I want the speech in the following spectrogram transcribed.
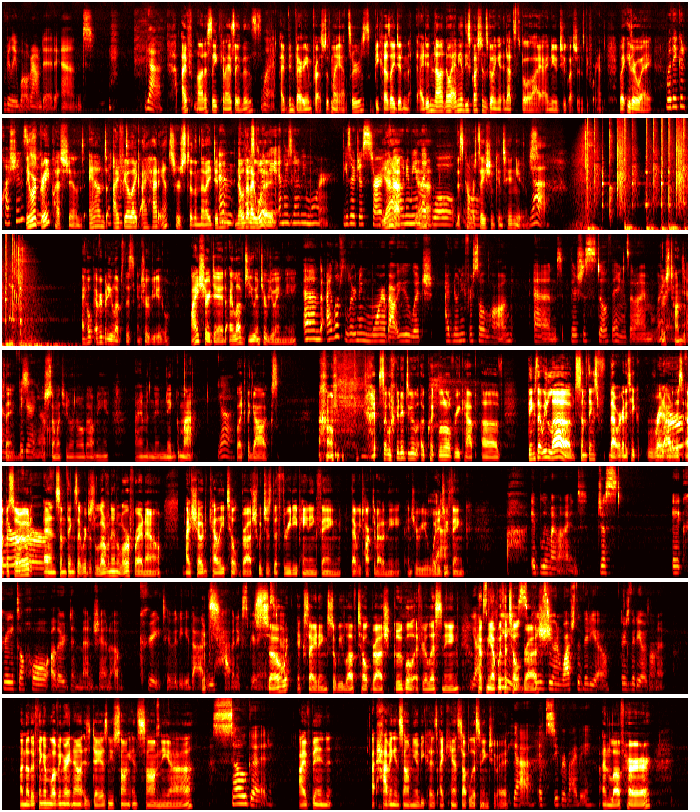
really well rounded and yeah. I've honestly, can I say this? What? I've been very impressed with my answers because I didn't I did not know any of these questions going in. That's the lie. I knew two questions beforehand. But either way, Were they good questions? they were great questions and I I feel to- like I had answers to them that I didn't And, know and that I would. Be, and there's gonna be more. These are just start. yeah. You know what I mean? yeah. Like we'll. this we'll- conversation continues. yeah. I hope everybody loved this interview. I sure did. I loved you interviewing me. And I loved learning more about you, which I've known you for so long, and there's just still things that I'm learning. There's tons of and things. Figuring out. There's so much you don't know about me. I am an enigma. Yeah. like the Gogs. Um, so we're gonna do a quick little recap of things that we loved, some things that we're gonna take right out of this episode, and some things that we're just loving in lurf right now. I showed Kelley Tilt Brush, which is the 3D painting thing that we talked about in the interview. What did you think? It blew my mind. Just, it creates a whole other dimension of creativity that we haven't experienced. So yet. exciting. So we love Tilt Brush. Google if you're listening. Yes, Hook me up with a Tilt Brush. Please do and watch the video. There's videos on it. Another thing I'm loving right now is Daya's new song Insomnia. So good. I've been uh, having insomnia because I can't stop listening to it Yeah, it's super vibey. and love her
